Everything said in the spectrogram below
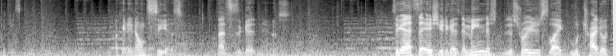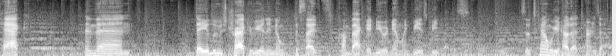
I think he's. Okay, they don't see us. That's the good news. So yeah, that's the issue because the main des destroyers like will try to attack, and then they lose track of you and they don't decide to come back at you again like BSB does. So it's kind of weird how that turns out.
